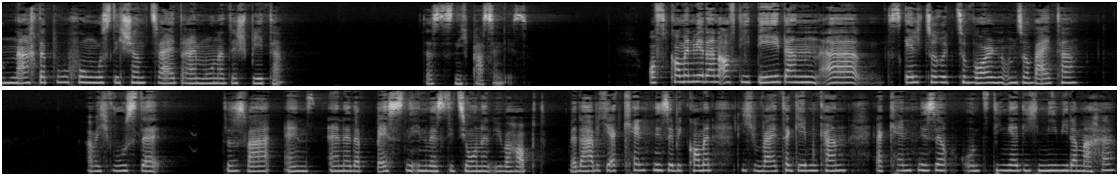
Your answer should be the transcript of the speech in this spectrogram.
Und nach der Buchung wusste ich schon zwei, drei Monate später, dass das nicht passend ist. Oft kommen wir dann auf die Idee, dann äh, das Geld zurückzuwollen und so weiter. Aber ich wusste, das war ein, eine der besten Investitionen überhaupt. Weil da habe ich Erkenntnisse bekommen, die ich weitergeben kann. Erkenntnisse und Dinge, die ich nie wieder mache.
